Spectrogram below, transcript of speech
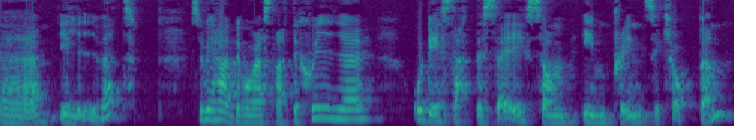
eh, i livet. Så vi hade våra strategier och det satte sig som imprints i kroppen.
